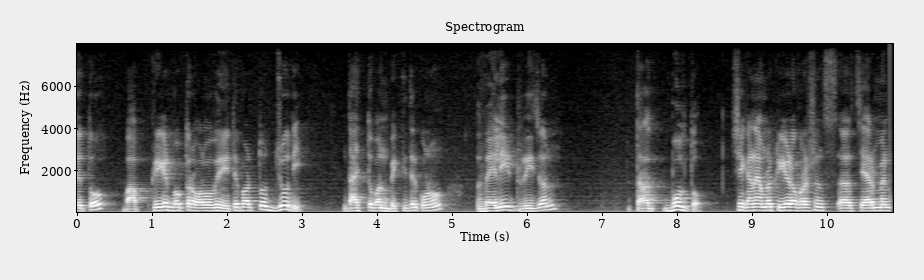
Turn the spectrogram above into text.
যেত বা ক্রিকেট ভক্তরা ভালোভাবে নিতে পারতো যদি দায়িত্ববান ব্যক্তিদের কোনো ভ্যালিড রিজন তারা বলতো। সেখানে আমরা cricket operations chairman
